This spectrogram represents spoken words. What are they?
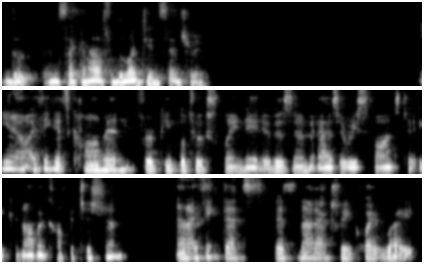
the in the second half of the 19th century? You know, I think it's common for people to explain nativism as a response to economic competition. And I think that's that's not actually quite right.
